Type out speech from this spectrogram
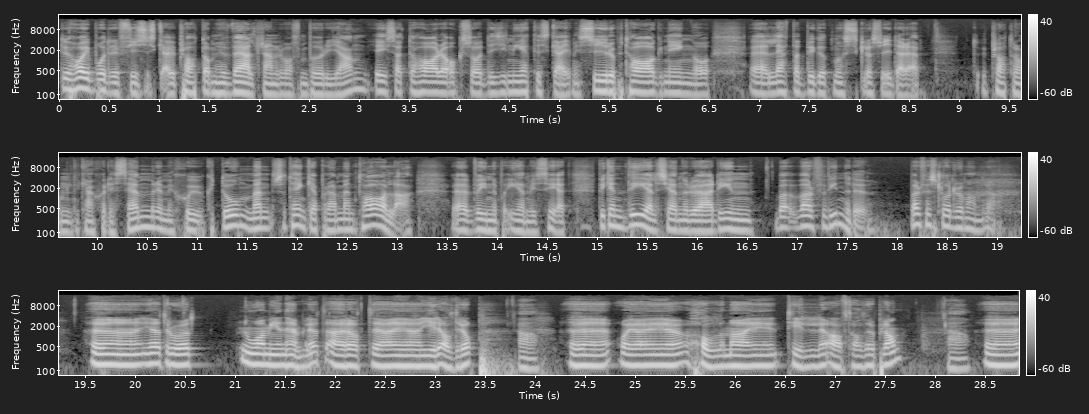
du har ju både det fysiska, vi pratade om hur vältränad du var från början. Jag gissar att du har också det genetiska med syreupptagning och eh, lätt att bygga upp muskler och så vidare. Du pratar om det kanske det sämre med sjukdom, men så tänker jag på det här mentala. Eh, Vi var inne på envishet. Vilken del känner du är din... Varför vinner du? Varför slår du de andra? Eh, tror att noe av min hemmelighet er at jeg gir aldri opp. Ja, Eh, og jeg holder meg til avtaler og plan ja, uh,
